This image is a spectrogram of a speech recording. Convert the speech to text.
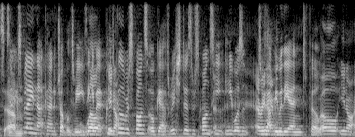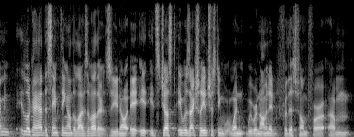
So um, explain that kind of trouble to me. You well, think about critical you know, response or Gerd Richter's response? He, he wasn't too happy I mean, with the end film. Well, you know, I mean, look, I had the same thing on The Lives of Others. You know, it, it, it's just, it was actually interesting when we were nominated for this film for um,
